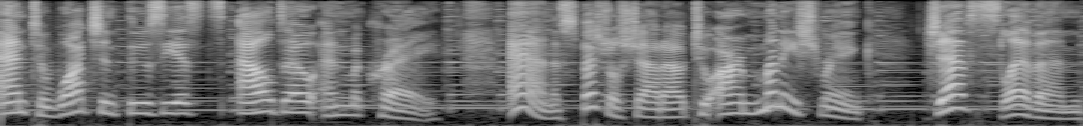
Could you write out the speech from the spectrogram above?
and to watch enthusiasts Aldo and McCrae. And a special shout out to our money shrink, Jeff Slevin.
